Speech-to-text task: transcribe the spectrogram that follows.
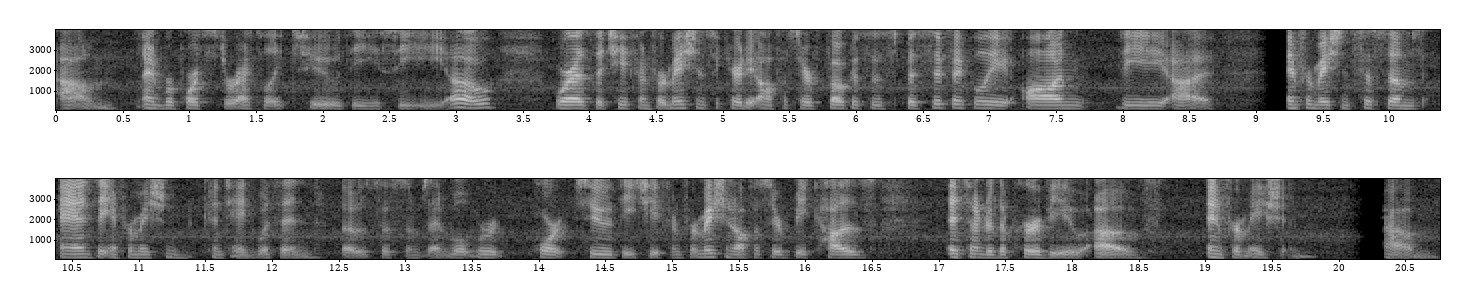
um, and reports directly to the CEO, whereas the chief information security officer focuses specifically on the uh, information systems and the information contained within those systems and will report to the chief information officer because it's under the purview of information um,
